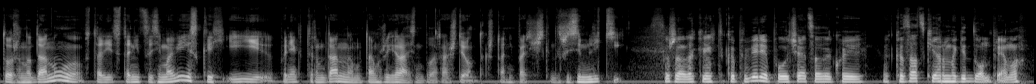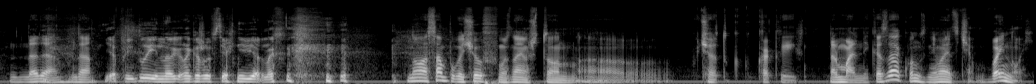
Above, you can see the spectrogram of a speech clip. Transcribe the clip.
тоже на Дону, в столице, станице Зимовейской, и по некоторым данным там же и Разин был рожден, так что они практически даже земляки. Слушай, это, конечно, такое поверье, получается такой казацкий Армагеддон прямо. Да-да, да. Я приду и накажу всех неверных. Ну, а сам Пугачев, мы знаем, что он, э, как и нормальный казак, он занимается чем? Войной.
